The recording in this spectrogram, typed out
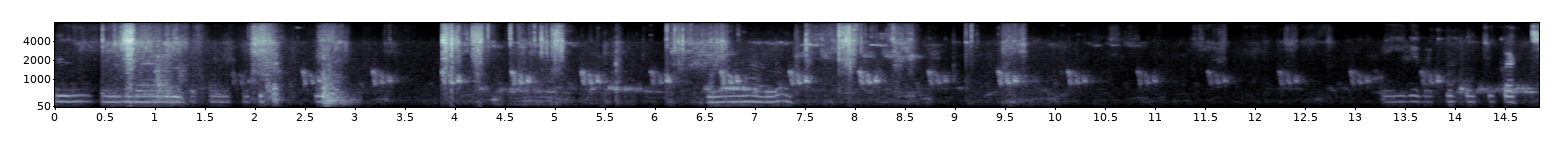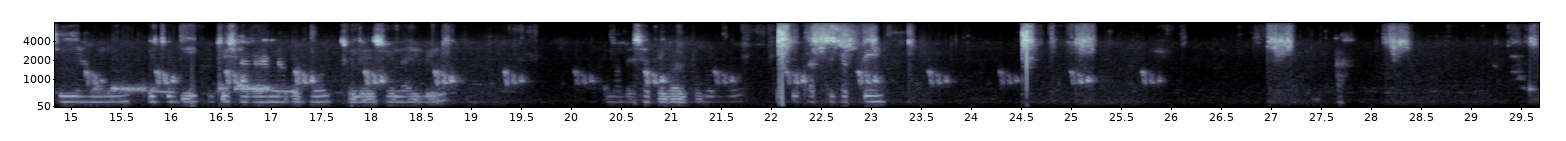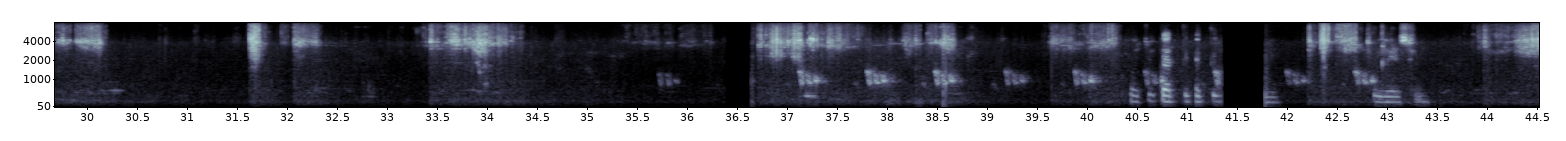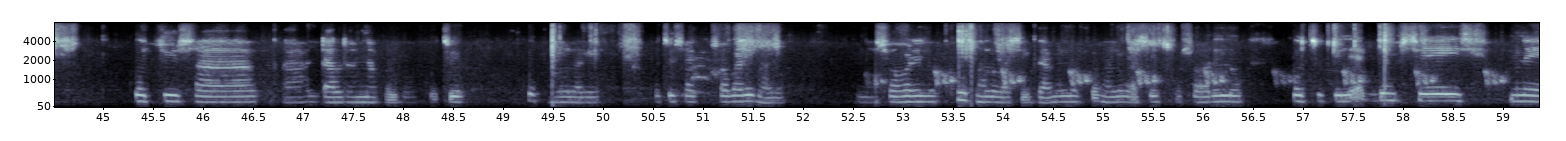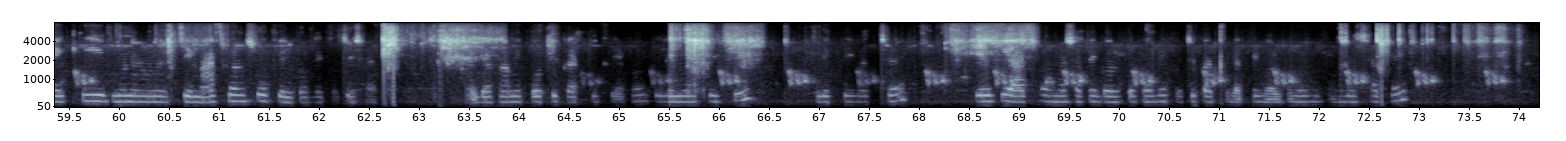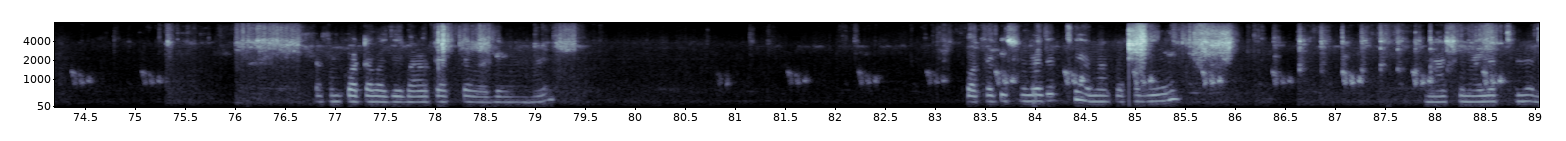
এই যে দেখো কচু কাটছি আমি। কচু দিয়ে রান্না করব। চলে সাথে গল্প করব। কচু কাটতে কাটতে কচু কাটতে কাটতে চলে এসো কচু শাক আর ডাল রান্না করব। কচু খুব ভালো লাগে। কচু শাক সবারই ভালো। মানে শহরের লোক খুব ভালোবাসে, গ্রামের লোকও ভালোবাসে। শহরের লোক কচু পেলে একদম সেই মানে কি মনে হচ্ছে মাছ মাংস ফেল করবে কচু শাক। দেখো আমি কচু কাটতেছি, এখন তুলে নিয়ে এসেছি। দেখতেই পাচ্ছ? কেউ কি আছো আমার সাথে গল্প করবে? কচু কাটতে কাটতে গল্প করবে তোমাদের সাথে? এখন কটা বাজে? বারোটা একটা বাজে মনে হয়। কথা কি শোনা যাচ্ছে আমার কথাগুলো না শোনাই যাচ্ছে না।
